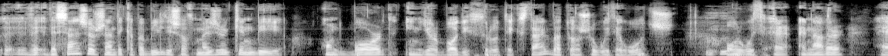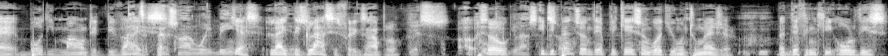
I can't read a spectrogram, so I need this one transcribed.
uh, the, the sensors and the capabilities of measuring can be on board in your body through textile, but also with a watch Mm-hmm. or with a, another uh, body-mounted device. That's personal well-being. Yes, like the glasses, for example. Yes. Uh, so it so depends on the application what you want to measure, Mm-hmm. but definitely all this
